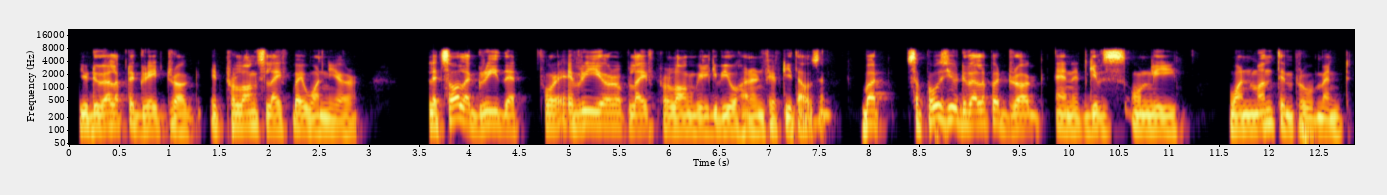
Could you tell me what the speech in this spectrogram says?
you developed a great drug it prolongs life by one year. Let's all agree that for every year of life prolonged we'll give you 150000 but suppose you develop a drug and it gives only one month improvement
